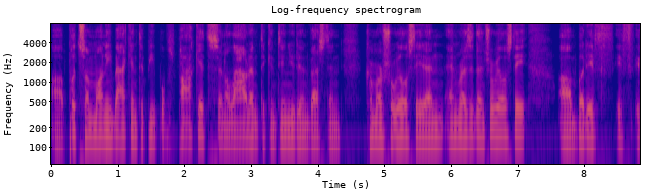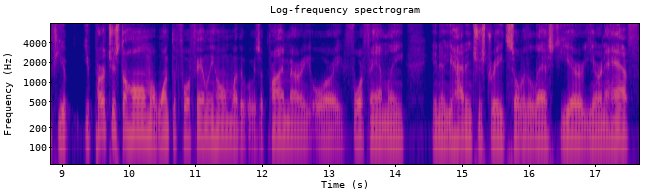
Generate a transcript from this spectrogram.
uh, put some money back into people's pockets and allow them to continue to invest in commercial real estate and, and residential real estate. Um, but if if if you you purchased a home, a one to four family home, whether it was a primary or a four family, you know you had interest rates over the last year, year and a half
